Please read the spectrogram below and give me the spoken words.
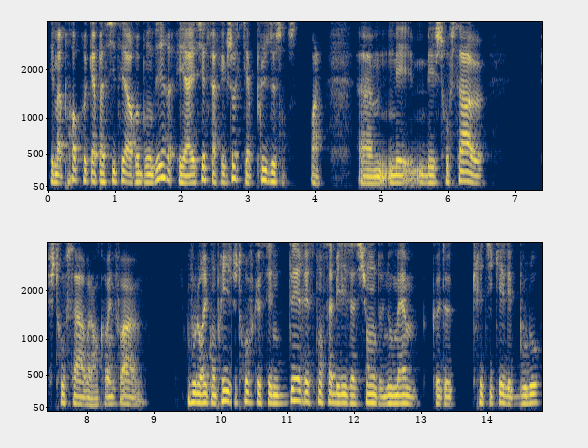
et ma propre capacité à rebondir et à essayer de faire quelque chose qui a plus de sens. Voilà. Euh, mais mais je trouve ça, euh, je trouve ça, voilà, encore une fois, euh, vous l'aurez compris, je trouve que c'est une déresponsabilisation de nous-mêmes que de critiquer les boulots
